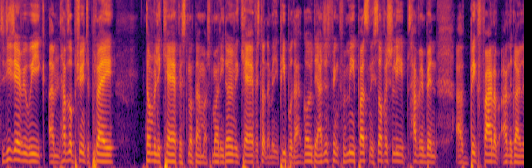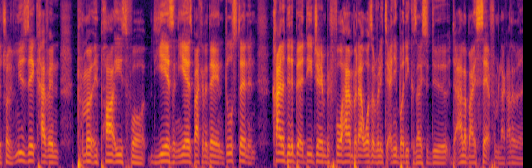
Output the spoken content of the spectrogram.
to DJ every week. Um, have the opportunity to play don't really care if it's not that much money. Don't really care if it's not that many people that go there. I just think for me personally, selfishly, having been a big fan of underground electronic music, having promoted parties for years and years back in the day in Dalston, and kind of did a bit of DJing beforehand, but that wasn't really to anybody because I used to do the Alibi set from like I don't know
